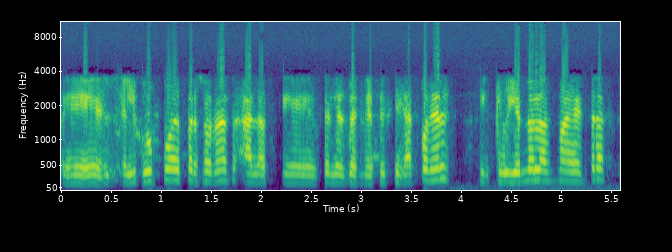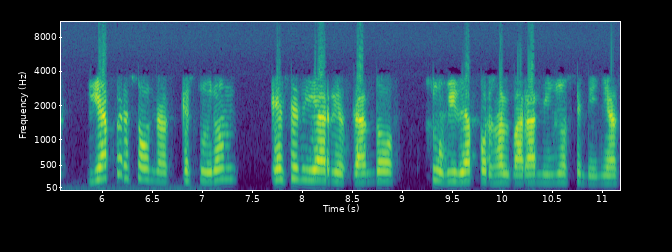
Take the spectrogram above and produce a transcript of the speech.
el, el, grupo de personas a las que se les beneficiará con él incluyendo las maestras y a personas que estuvieron ese día arriesgando su vida por salvar a niños y niñas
